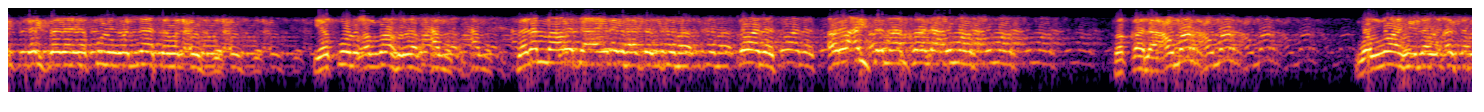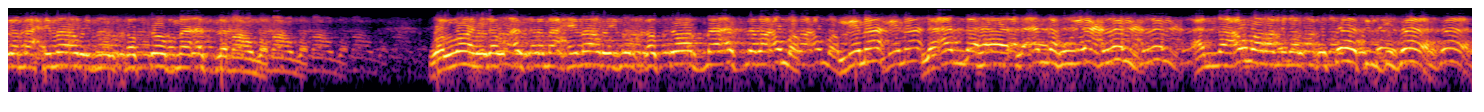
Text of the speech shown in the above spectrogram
كيف لا يقول والناس والعزة يقول الله يرحمكم. فلما رجع إليها زوجها قالت أرأيت ما قال عمر؟ فقال عمر والله لو أسلم حمار بن الخطاب ما أسلم عمر. والله لو أسلم حمار بن الخطاب ما أسلم عمر. لما؟ لأنها لأنه يعلم أن عمر من الخشاة الجفاة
